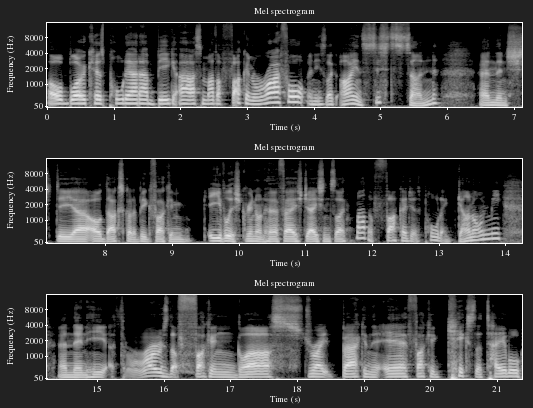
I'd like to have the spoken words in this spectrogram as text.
old bloke has pulled out a big ass motherfucking rifle, and he's like, "I insist, son." And then the uh, old duck's got a big fucking evilish grin on her face. Jason's like, motherfucker just pulled a gun on me. And then he throws the fucking glass straight back in the air, fucking kicks the table,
